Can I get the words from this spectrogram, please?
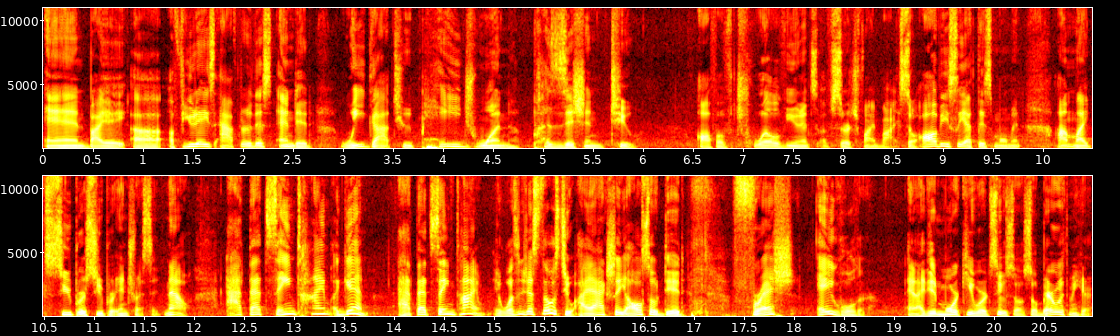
And by uh, a few days after this ended, we got to page one, position two off of 12 units of search find buy. So obviously at this moment, I'm like super, super interested. Now, at that same time, again, at that same time, it wasn't just those two. I actually also did fresh egg holder. And I did more keywords too, so so bear with me here.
